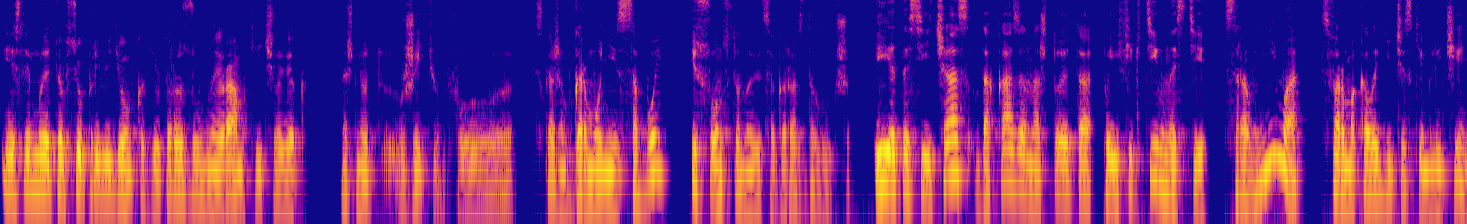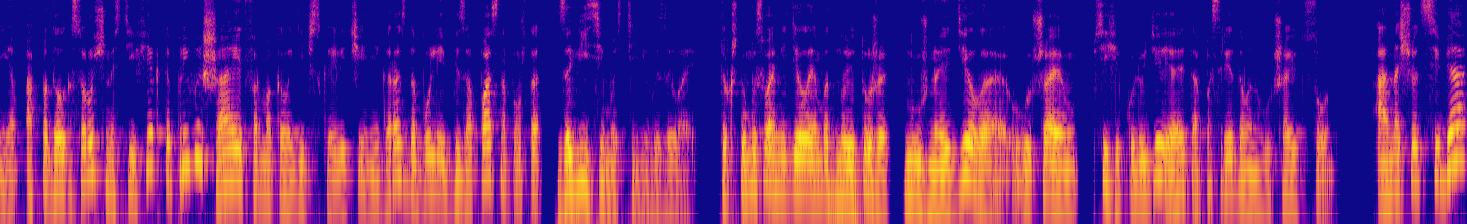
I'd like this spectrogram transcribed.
Если мы это все приведем в какие-то разумные рамки, и человек начнет жить в, скажем, в гармонии с собой, и сон становится гораздо лучше. И это сейчас доказано, что это по эффективности сравнимо с фармакологическим лечением, а по долгосрочности эффекта превышает фармакологическое лечение, гораздо более безопасно, потому что зависимости не вызывает. Так что мы с вами делаем одно и то же нужное дело, улучшаем психику людей, а это опосредованно улучшает сон. А насчет себя,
